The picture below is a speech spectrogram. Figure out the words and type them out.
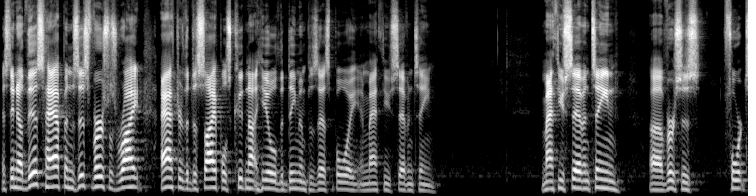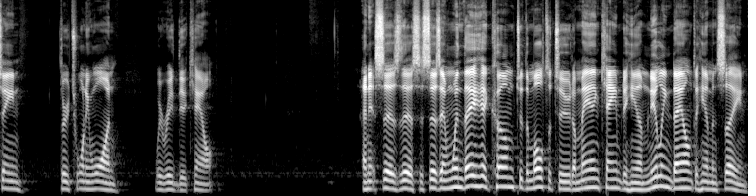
And see, now this happens, this verse was right after the disciples could not heal the demon possessed boy in Matthew 17. Matthew 17, uh, verses 14 through 21, we read the account. And it says this It says, And when they had come to the multitude, a man came to him, kneeling down to him and saying,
